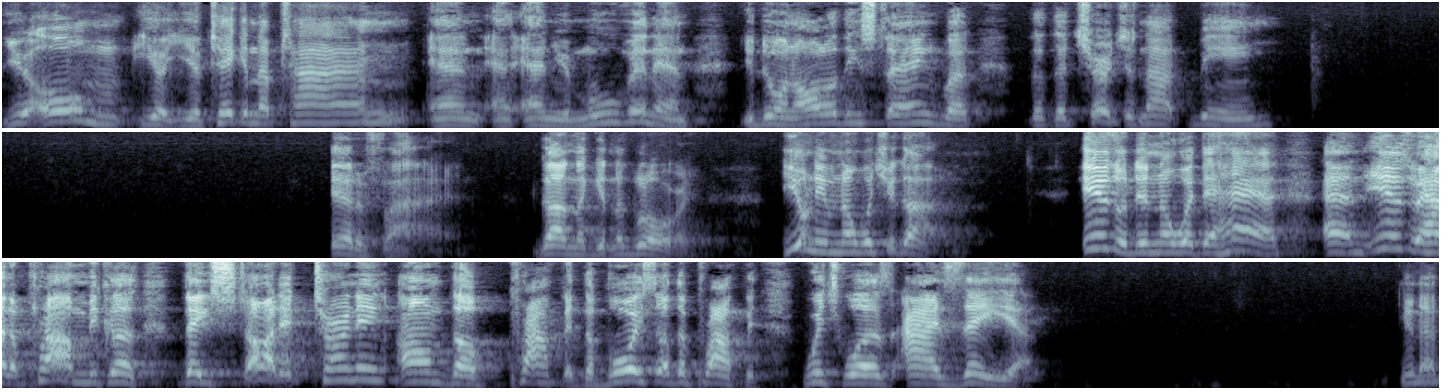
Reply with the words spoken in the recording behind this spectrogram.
You're old. You're you're taking up time and and and you're moving and you're doing all of these things, but the, the church is not being edified. God's not getting the glory. You don't even know what you got. Israel didn't know what they had, and Israel had a problem because they started turning on the prophet, the voice of the prophet, which was Isaiah. You know,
